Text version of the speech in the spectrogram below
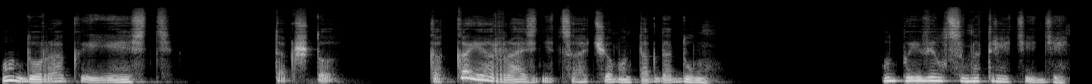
он дурак и есть. Так что... Какая разница, о чем он тогда думал? Он появился на третий день.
